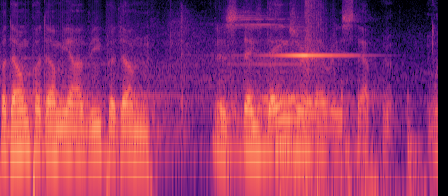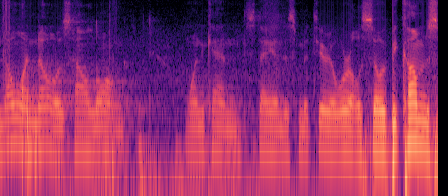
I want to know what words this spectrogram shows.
padam padam ya vipadam, there's, there's danger at every step. No one knows how long one can stay in this material world. So it becomes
